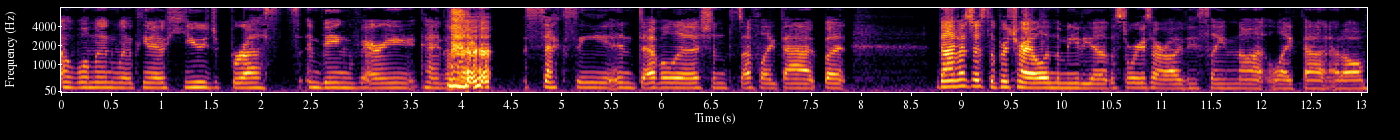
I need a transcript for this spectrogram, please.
a woman with, you know, huge breasts and being very kind of like sexy and devilish and stuff like that. But that is just the portrayal in the media. The stories are obviously not like that at all.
